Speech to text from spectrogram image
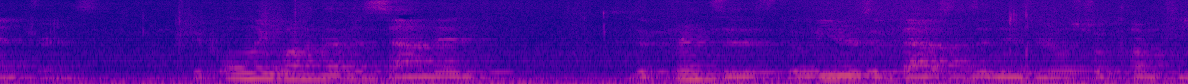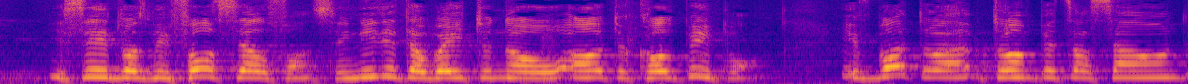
entrance. If only one of them is sounded, the princes, the leaders of thousands in Israel, shall come to you. You see, it was before cell phones. He needed a way to know how to call people. If both trumpets are sound,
